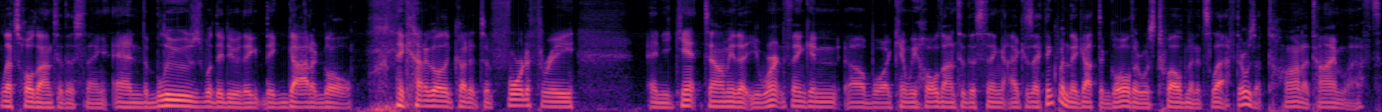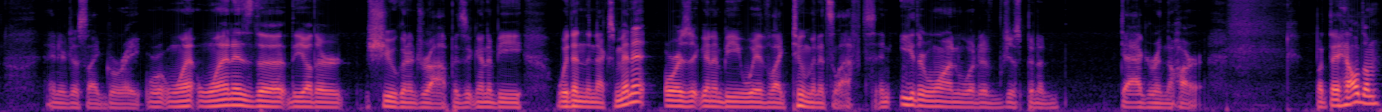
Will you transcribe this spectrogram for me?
Let's hold on to this thing. And the Blues, what they do, they they got a goal. they got a goal to cut it to four to three. And you can't tell me that you weren't thinking, oh boy, can we hold on to this thing? Because I, I think when they got the goal, there was 12 minutes left. There was a ton of time left and you're just like, great. When when is the the other shoe going to drop? Is it going to be within the next minute, or is it going to be with like two minutes left? And either one would have just been a dagger in the heart. But they held them.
